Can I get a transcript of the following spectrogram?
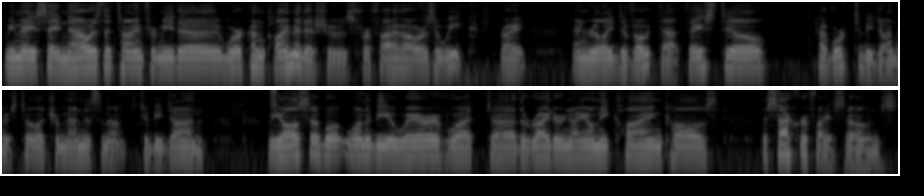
we may say now is the time for me to work on climate issues for five hours a week, right? And really devote that. They still have work to be done. There's still a tremendous amount to be done. We also want to be aware of what uh, the writer Naomi Klein calls the sacrifice zones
